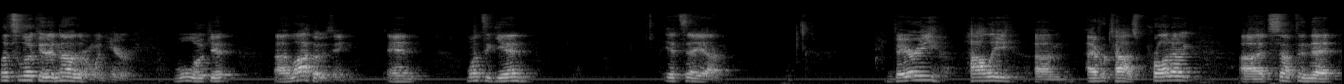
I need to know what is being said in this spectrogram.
let's look at another one here. We'll look at uh, Lipozene. And once again, it's a uh, very highly um, advertised product. Uh, it's something that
